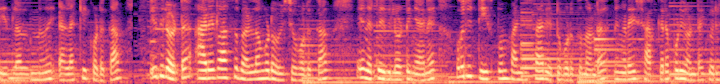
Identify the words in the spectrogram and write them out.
രീതിയിൽ അതിൽ നിന്ന് ഇളക്കി കൊടുക്കാം. ഇതിലോട്ട് അര ഗ്ലാസ് വെള്ളം കൂടെ ഒഴിച്ചു കൊടുക്കാം. എന്നിട്ട് ഇതിലോട്ട് ഞാൻ ഒരു ടീസ്പൂൺ പഞ്ചസാര ഇട്ട് കൊടുക്കുന്നുണ്ട്. നിങ്ങളുടെ ഈ ശർക്കരപ്പൊടി ഉണ്ടെങ്കിൽ ഒരു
